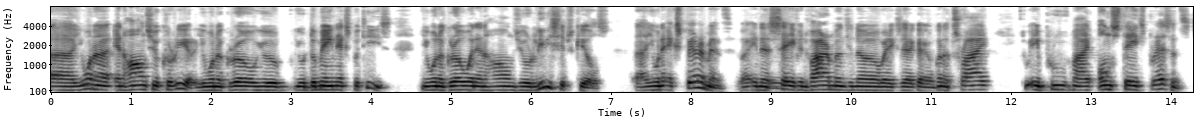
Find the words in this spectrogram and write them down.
uh, you want to enhance your career. You want to grow your your domain expertise. You want to grow and enhance your leadership skills. Uh, you want to experiment right, in a safe environment. You know, where you say, okay, I'm going to try to improve my on-stage presence.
